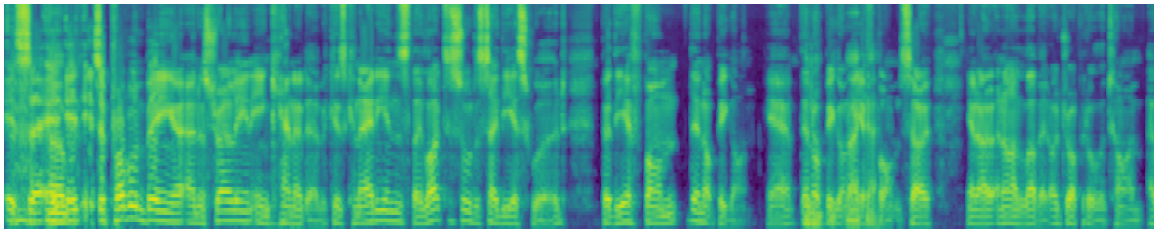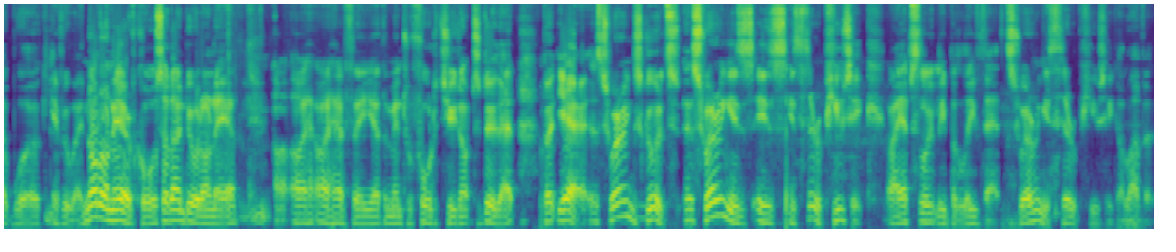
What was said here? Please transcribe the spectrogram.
It's a, Um, it, it's a problem being a, an Australian in Canada because Canadians they like to sort of say the S word, but the F bomb they're not big on. Yeah, they're not big on the Okay. F bomb. So you know, and I love it. I drop it all the time at work, everywhere. Not on air, of course. I don't do it on air. I, I have the uh, the mental fortitude not to do that. But yeah, swearing's good. Uh, Swearing is is is therapeutic. I absolutely believe that. Swearing is therapeutic. I love it.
